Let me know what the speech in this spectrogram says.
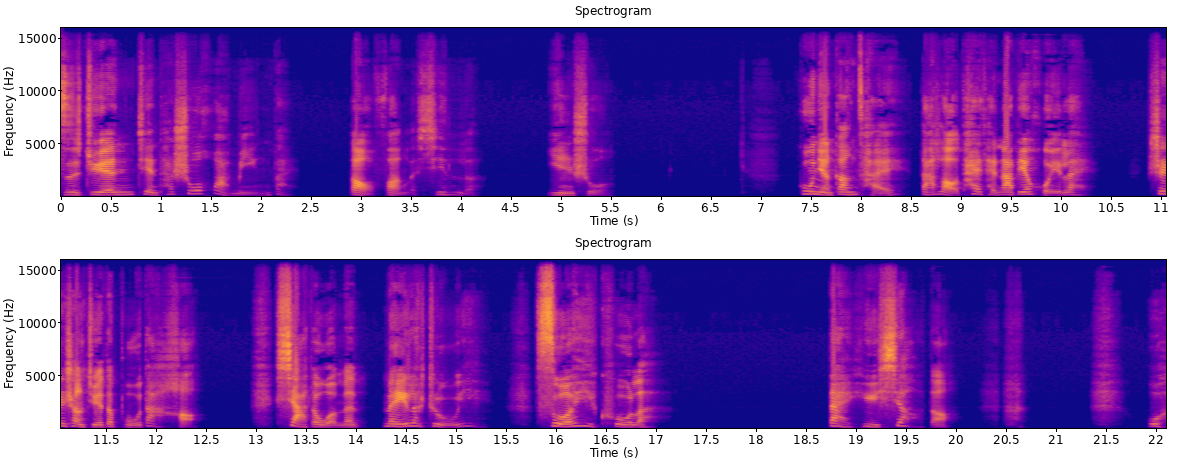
紫鹃见他说话明白，倒放了心了，因说：“姑娘刚才打老太太那边回来，身上觉得不大好，吓得我们没了主意，所以哭了。”黛玉笑道：“我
